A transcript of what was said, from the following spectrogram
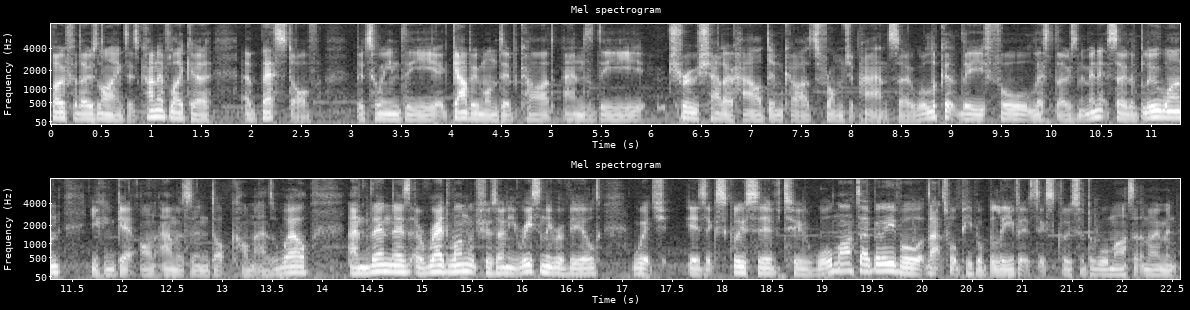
both of those lines. It's kind of like a, a best of between the Gabumon dim card and the true Shadow Howl dim cards from Japan. So we'll look at the full list of those in a minute. So the blue one you can get on Amazon.com as well. And then there's a red one which was only recently revealed, which is exclusive to Walmart, I believe, or that's what people believe it's exclusive to Walmart at the moment.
